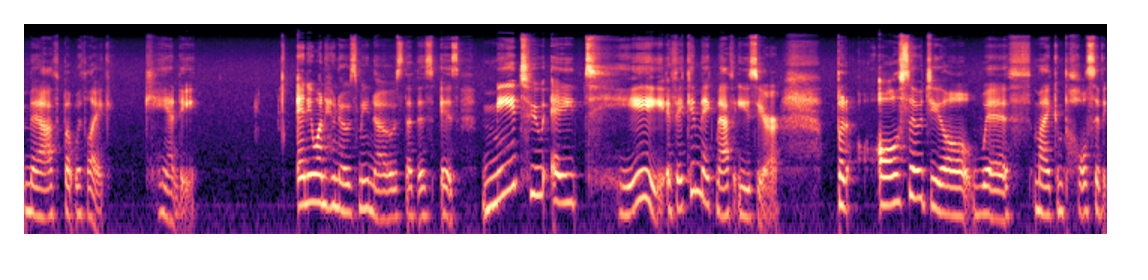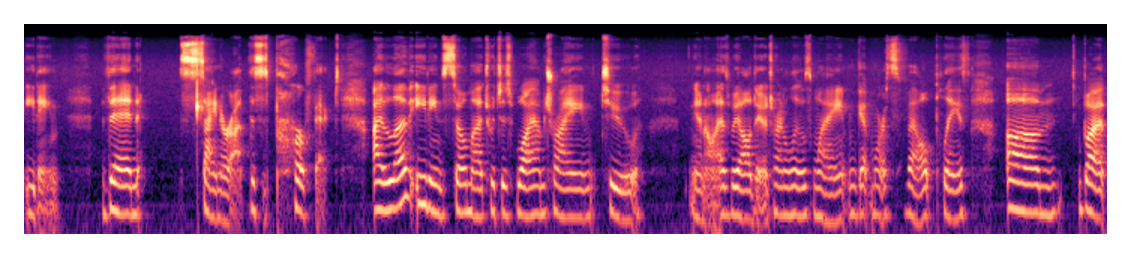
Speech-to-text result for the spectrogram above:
math but with like candy. Anyone who knows me knows that this is me to a T. If it can make math easier, but also deal with my compulsive eating, then sign her up. This is perfect. I love eating so much, which is why I'm trying to, you know, as we all do, trying to lose weight and get more svelte, please. Um, but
